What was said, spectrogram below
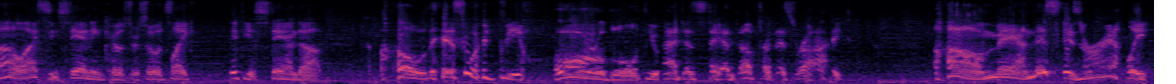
Oh, I see. Standing coaster. So it's like if you stand up. Oh, this would be horrible if you had to stand up for this ride. Oh man, this is really.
